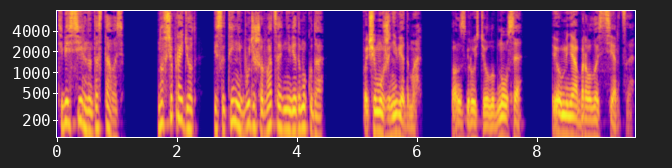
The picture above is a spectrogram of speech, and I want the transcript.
«Тебе сильно досталось. Но все пройдет, если ты не будешь рваться неведомо куда». «Почему же неведомо?» Он с грустью улыбнулся, и у меня оборвалось сердце.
